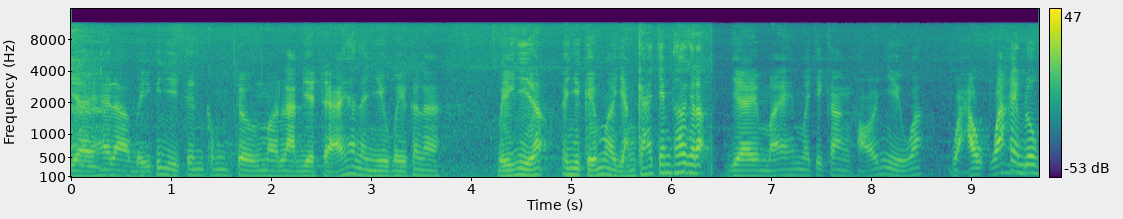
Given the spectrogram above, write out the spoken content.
về hay là bị cái gì trên công trường mà làm về trễ hay là nhiều việc hay là bị cái gì đó y như kiểu mà dặn cá chém thớt cái đó. Về mà em mà chỉ cần hỏi nhiều quá quạo quát em luôn.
